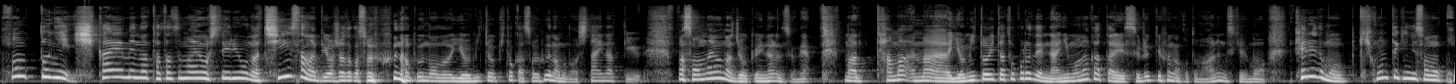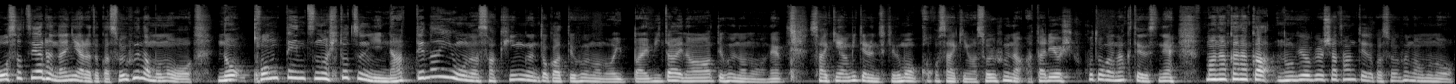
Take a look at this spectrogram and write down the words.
本当に控えめな佇まいをしているような小さな描写とかそういう風な部の読み解きとかそういう風なものをしたいなっていう、まあそんなような状況になるんですよね。まあたま、まあ読み解いたところで何もなかったりするっていう風なこともあるんですけども、けれども基本的にその考察やら何やらとかそういう風なものを、のコンテンツの一つになってないような作品群とかっていう風なのをいっぱい見たいなっていう風なのをね、最近は見てるんですけども、ここ最近はそういう風な当たりを引くことがなくてですね、まあなかなか農業描写探偵とかそういう風なものを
